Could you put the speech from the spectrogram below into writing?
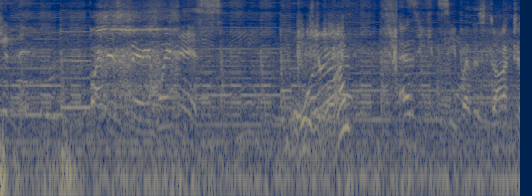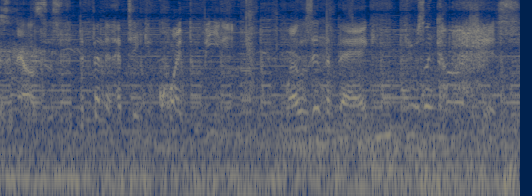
In there by this very witness. What? As you can see by this doctor's analysis, the defendant had taken quite the beating. While he was in the bag, he was unconscious.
